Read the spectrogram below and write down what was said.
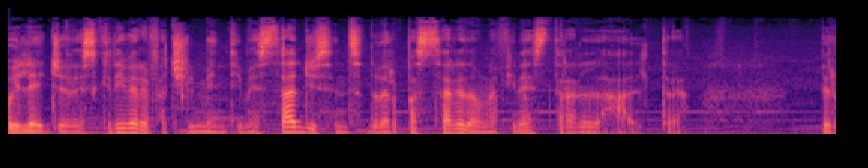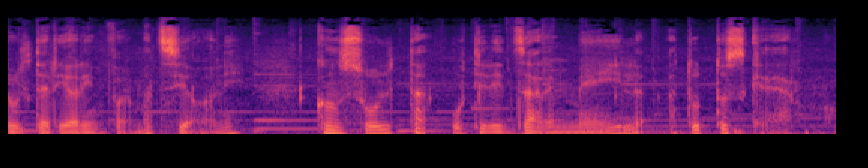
Puoi leggere e scrivere facilmente i messaggi senza dover passare da una finestra all'altra. Per ulteriori informazioni, consulta Utilizzare mail a tutto schermo.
